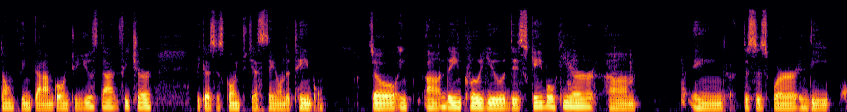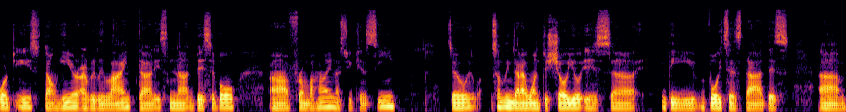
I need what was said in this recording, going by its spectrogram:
don't think that I'm going to use that feature because it's going to just stay on the table so uh, they include you this cable here um, and this is where the port is down here I really like that it's not visible uh, from behind as you can see. So something that I want to show you is uh, the voices that this um,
